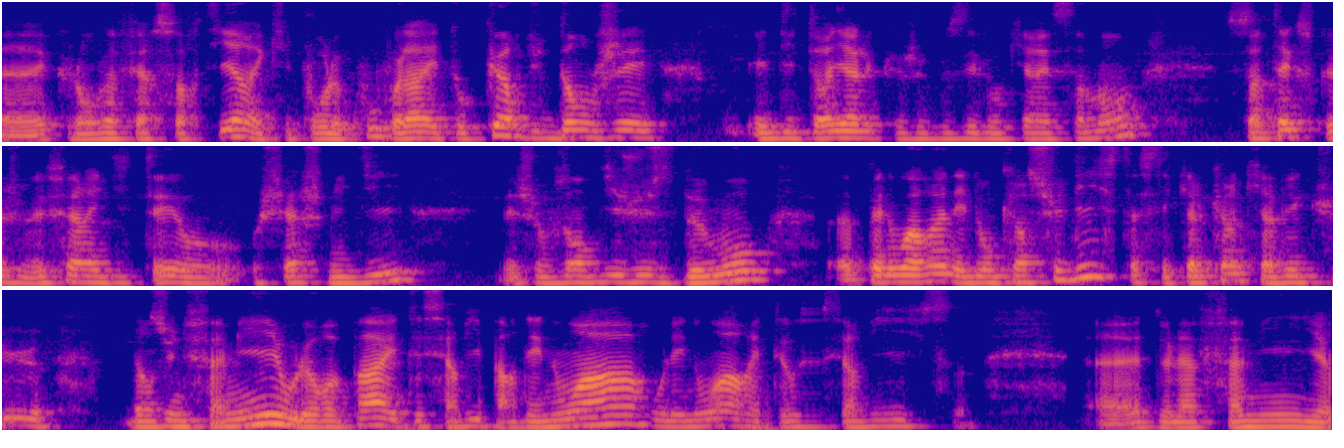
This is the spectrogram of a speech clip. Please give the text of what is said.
euh, que l'on va faire sortir et qui, pour le coup, voilà, est au cœur du danger éditorial que je vous évoquais récemment. C'est un texte que je vais faire éditer au, Cherche Midi, mais je vous en dis juste deux mots. Euh, Penn Warren est donc un sudiste, c'est quelqu'un qui a vécu dans une famille où le repas était servi par des Noirs, où les Noirs étaient au service euh, de la famille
